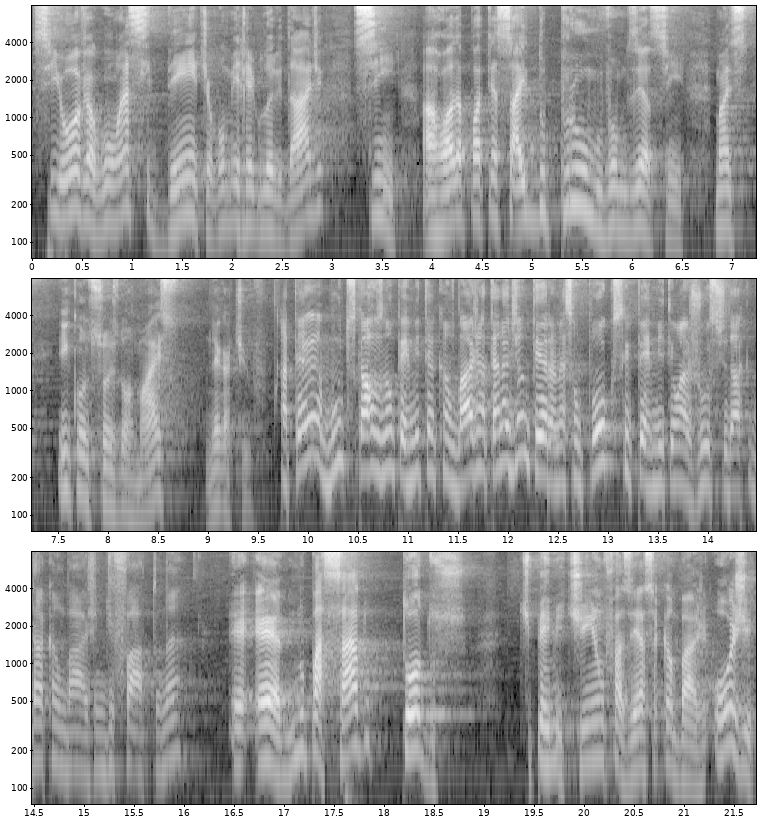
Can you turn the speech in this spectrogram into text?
se houve algum acidente, alguma irregularidade, sim, a roda pode ter saído do prumo, vamos dizer assim, mas em condições normais, negativo. Até muitos carros não permitem a cambagem até na dianteira, né? São poucos que permitem um ajuste da, da cambagem, de fato, né? É, é, no passado todos te permitiam fazer essa cambagem. Hoje,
